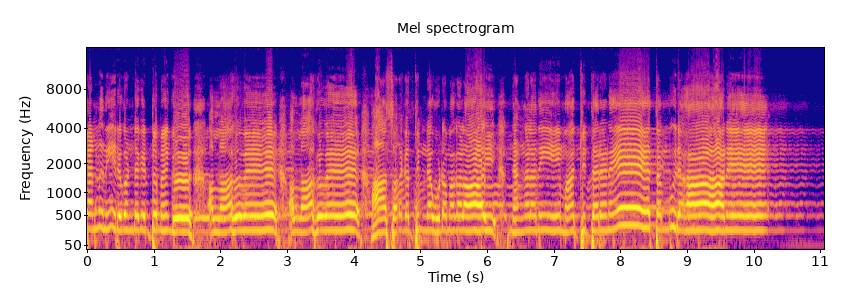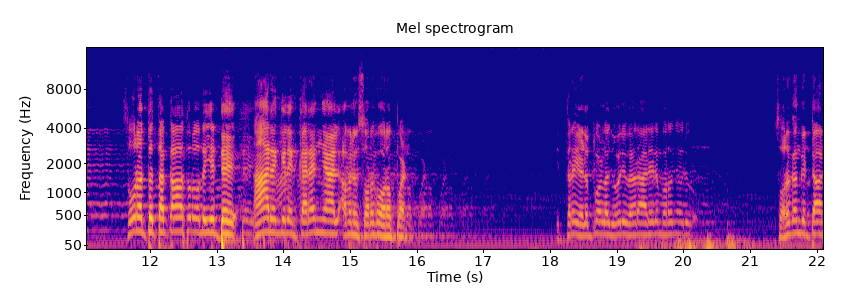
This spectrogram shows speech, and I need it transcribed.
കണ്ണുനീര് കൊണ്ട് കിട്ടുമെങ്കിൽ അള്ളാഹുവേ അള്ളാഹുവേ ആ സ്വർഗത്തിന്റെ ഉടമകളായി ഞങ്ങളെ നീ മാറ്റിത്തരണേ തമ്പുരാനേ. സൂറത്ത് തക്കാസുറോതയിട്ട് ആരെങ്കിലും കരഞ്ഞാൽ അവന് സ്വർഗം ഉറപ്പാണ്. ഇത്ര എളുപ്പമുള്ള ജോലി വേറെ ആരെങ്കിലും പറഞ്ഞൊരു സ്വർഗം കിട്ടാൻ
